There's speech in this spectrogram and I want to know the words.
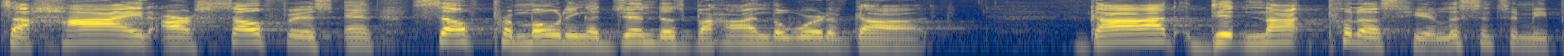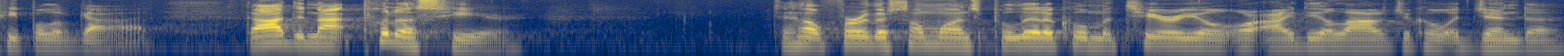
to hide our selfish and self promoting agendas behind the Word of God. God did not put us here. Listen to me, people of God. God did not put us here to help further someone's political, material, or ideological agenda.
